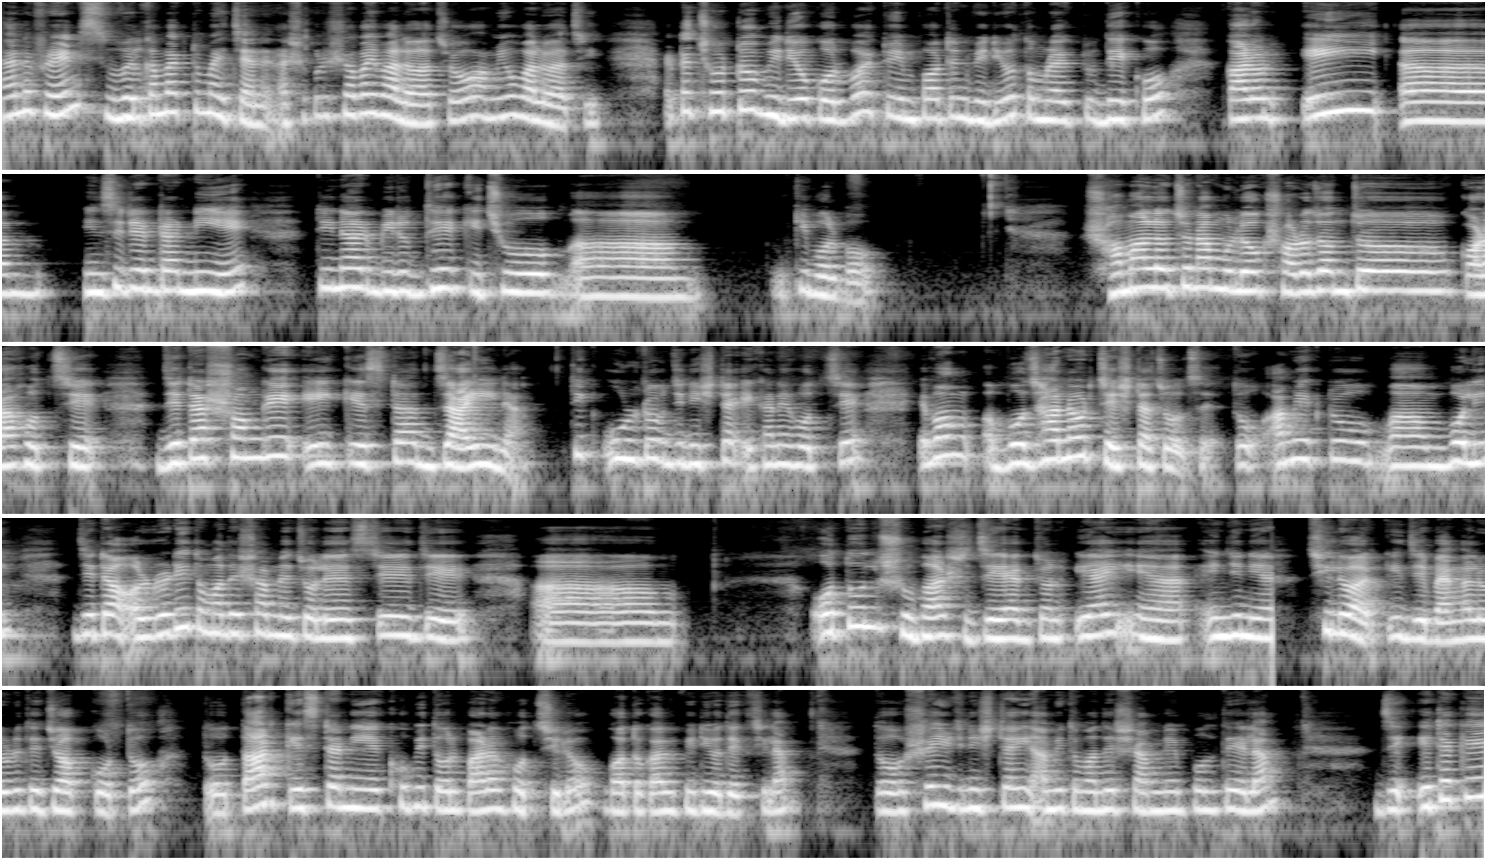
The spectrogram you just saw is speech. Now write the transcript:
Hello friends, welcome back to my channel. আশা করি সবাই ভালো আছো, আমিও ভালো আছি। একটা ছোট ভিডিও করব, একটু ইম্পর্টেন্ট ভিডিও, তোমরা একটু দেখো। কারণ এই ইনসিডেন্টটা নিয়ে টিনার বিরুদ্ধে কিছু কি বলব? সমালোচনামূলক ষড়যন্ত্র করা হচ্ছে, যেটার সঙ্গে এই কেসটা যাই না। ঠিক উল্টো জিনিসটা এখানে হচ্ছে এবং বোঝানোর চেষ্টা চলছে। তো আমি একটু বলি যেটা অলরেডি তোমাদের সামনে চলে এসছে যে অতুল সুভাষ যে একজন এআই ইঞ্জিনিয়ার ছিল আর কি যে বেঙ্গালুরুতে জব করতো, তো তার কেসটা নিয়ে খুবই তোলপাড়া হচ্ছিল, গতকাল ভিডিও দেখছিলাম। তো সেই জিনিসটাই আমি তোমাদের সামনে বলতে এলাম যে এটাকে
